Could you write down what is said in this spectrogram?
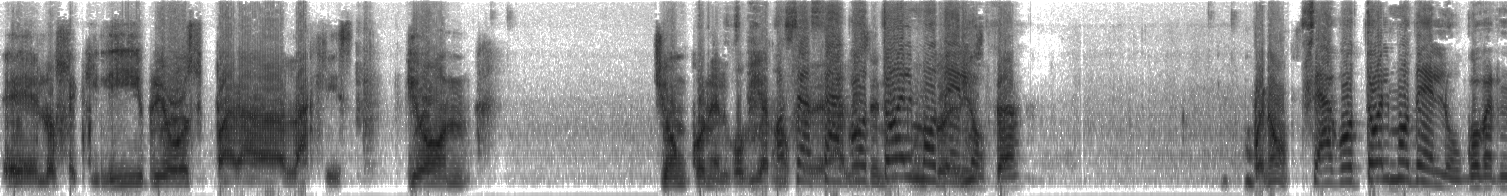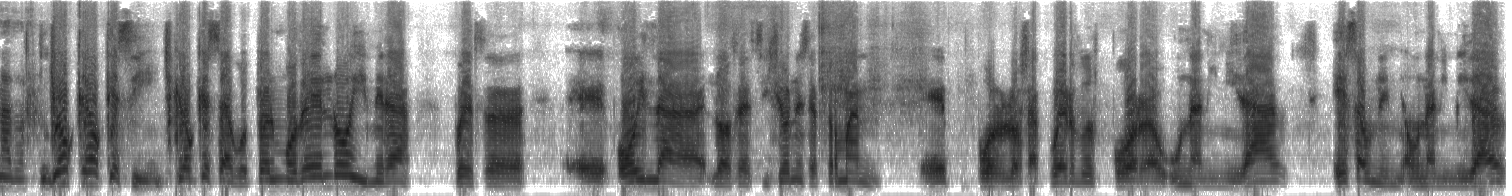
eh, los equilibrios, para la gestión con el gobierno. O sea, se agotó el modelo. Bueno. Se agotó el modelo, gobernador. Yo creo que sí, creo que se agotó el modelo y mira, pues eh, eh, hoy la, las decisiones se toman por los acuerdos por unanimidad. Esa unanimidad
